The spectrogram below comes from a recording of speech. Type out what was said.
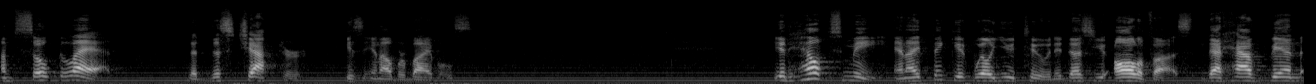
I'm so glad that this chapter is in our Bibles it helps me, and I think it will you too, and it does you, all of us that have been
